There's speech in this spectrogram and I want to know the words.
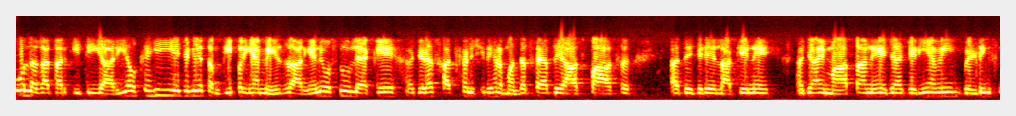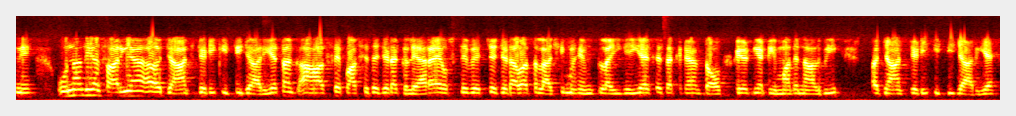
ਉਹ ਲਗਾਤਾਰ ਕੀਤੀ ਜਾ ਰਹੀ ਹੈ। ਉੱਥੇ ਹੀ ਇਹ ਜਿਹੜੀਆਂ ਧਮਕੀ ਭਰੀਆਂ ਮੇਲਸ ਆ ਰਹੀਆਂ ਨੇ, ਉਸ ਨੂੰ ਲੈ ਕੇ ਜਿਹੜਾ ਸੱਚਖੰਡ ਸ੍ਰੀ ਹਰਿਮੰਦਰ ਸਾਹਿਬ ਦੇ ਆਸ-ਪਾਸ ਅਤੇ ਜਿਹੜੇ ਇਲਾਕੇ ਨੇ ਜਾਂ ਇਮਾਰਤਾਂ ਨੇ ਜਾਂ ਜਿਹੜੀਆਂ ਵੀ ਬਿਲਡਿੰਗਸ ਨੇ ਉਹਨਾਂ ਦੀਆਂ ਸਾਰੀਆਂ ਜਾਂਚ ਜਿਹੜੀ ਕੀਤੀ ਜਾ ਰਹੀ ਹੈ ਤਾਂ ਆਸੇ ਪਾਸੇ ਤੇ ਜਿਹੜਾ ਗਲਿਆਰਾ ਹੈ ਉਸ ਦੇ ਵਿੱਚ ਜਿਹੜਾ ਵਾ ਤਲਾਸ਼ੀ ਮੁਹਿੰਮ ਚਲਾਈ ਗਈ ਹੈ ਇਸੇ ਤੱਕ ਜਿਹੜਾ ਡੌਗ ਸਕੇਅਰ ਦੀਆਂ ਟੀਮਾਂ ਦੇ ਨਾਲ ਵੀ ਜਾਂਚ ਜਿਹੜੀ ਕੀਤੀ ਜਾ ਰਹੀ ਹੈ।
